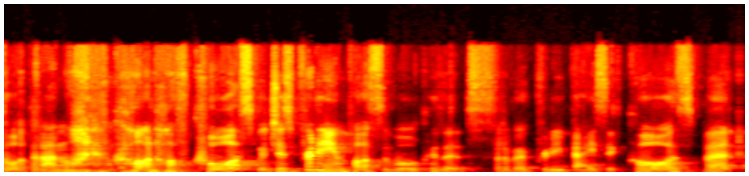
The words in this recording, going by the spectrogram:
thought that I might have gone off course, which is pretty impossible because it's sort of a pretty basic course. But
